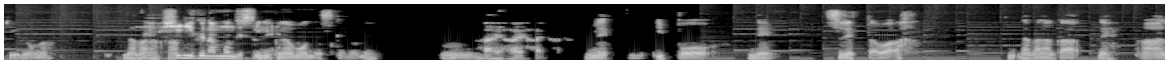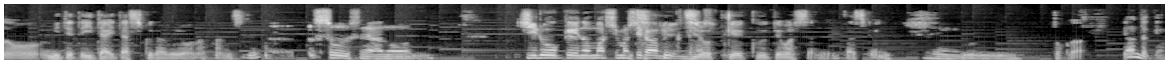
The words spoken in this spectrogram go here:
っていうのが、なかなねか皮肉なもんです皮ね。肉なもんですけどね。うはいはいはい。ん。ね、一方、ね、スレッタは、なかなかね、あの、見てて痛々しくなるような感じで。そうですね、あの、二郎系のマシマシラーメン食ってジロまし 系食うてましたね、確かに。た。うんうん。とか、なんだっけ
